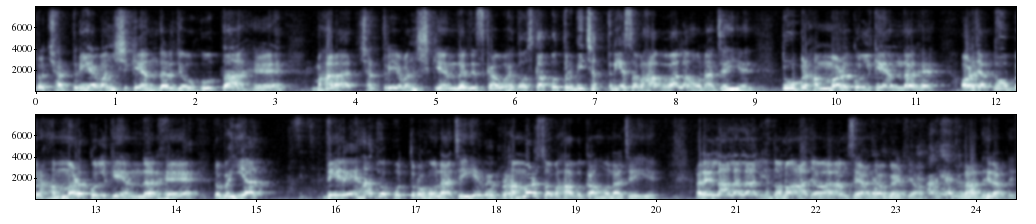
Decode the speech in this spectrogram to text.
तो क्षत्रिय वंश के अंदर जो होता है, महाराज क्षत्रिय वंश के अंदर जिसका वो है तो उसका पुत्र भी क्षत्रिय स्वभाव वाला होना चाहिए। तू ब्राह्मण कुल के अंदर है और जब तू ब्राह्मण कुल के अंदर है तो भैया तेरे यहाँ जो पुत्र होना चाहिए वह ब्राह्मण स्वभाव का होना चाहिए। अरे लाला लालियाँ दोनों आ जाओ आराम से आ जाओ बैठ जाओ। राधे राधे।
